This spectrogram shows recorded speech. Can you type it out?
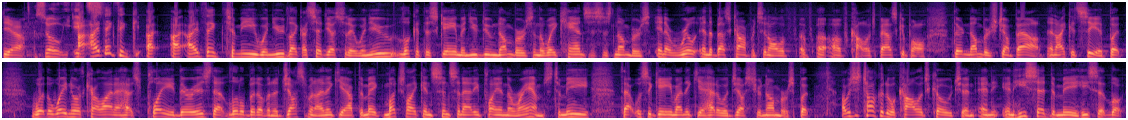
Yeah. So I, I, think the, I, I think to me when you like I said yesterday when you look at this game and you do numbers and the way Kansas's numbers in a real in the best conference in all of, of, of college basketball, their numbers jump out and I could see it. But the way North Carolina has played, there is that little bit of an adjustment I think you have to make. Much like in Cincinnati playing the Rams, to me that was a game I think you had to adjust your numbers. But I was just talking to a college coach and and and he said to me, he said, look,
